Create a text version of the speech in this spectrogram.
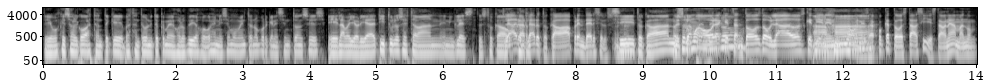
Digamos que eso es algo bastante, que, bastante bonito que me dejó los videojuegos en ese momento, ¿no? Porque en ese entonces eh, la mayoría de títulos estaban en inglés. Entonces tocaba claro, buscar- claro, tocaba aprendérselos. Sí, Ujú. tocaba... No, No, es como ahora que están todos doblados, que tienen... Ajá. No, en esa época todo estaba así, estaban además, no, no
